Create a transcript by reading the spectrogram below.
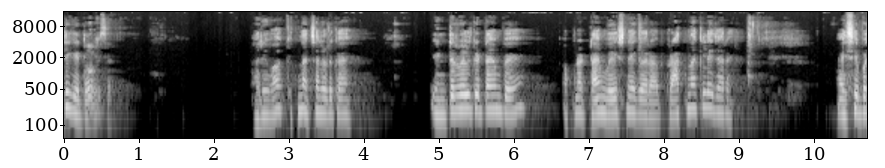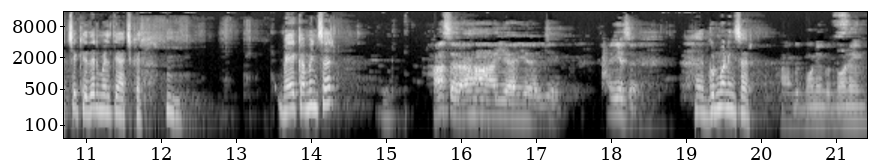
ठीक है ठीक ओके है. सर अरे वाह कितना अच्छा लड़का है. इंटरवल के टाइम पे अपना टाइम वेस्ट नहीं कर रहा प्रार्थना के लिए जा रहा है. ऐसे बच्चे किधर मिलते हैं आजकल। मैं कम इन सर हाँ सर हाँ हाँ आइए आइए आइए। आइए सर गुड मॉर्निंग सर हाँ good morning good morning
